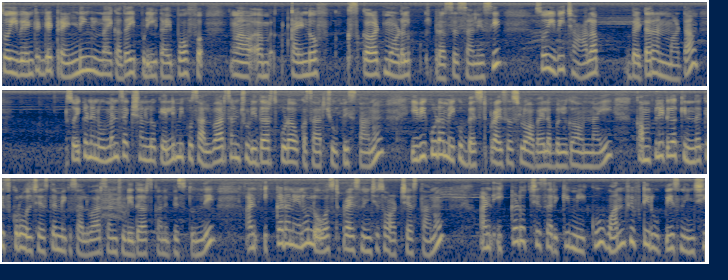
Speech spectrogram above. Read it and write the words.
సో ఇవేంటంటే ట్రెండింగ్ ఉన్నాయి కదా ఇప్పుడు ఈ type of kind of skirt model dresses అనేసి. సో ఇవి చాలా బెటర్ అనమాట సో ఇక్కడ నేను ఉమెన్ సెక్షన్లోకి వెళ్ళి మీకు సల్వార్స్ అండ్ చుడిదార్స్ కూడా ఒకసారి చూపిస్తాను. ఇవి కూడా మీకు బెస్ట్ ప్రైసెస్లో అవైలబుల్గా ఉన్నాయి. కంప్లీట్గా కిందకి స్క్రోల్ చేస్తే మీకు సల్వార్స్ అండ్ చుడిదార్స్ కనిపిస్తుంది. అండ్ ఇక్కడ నేను లోవెస్ట్ ప్రైస్ నుంచి సార్ట్ చేస్తాను. అండ్ ఇక్కడ వచ్చేసరికి మీకు వన్ ఫిఫ్టీ రూపీస్ నుంచి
